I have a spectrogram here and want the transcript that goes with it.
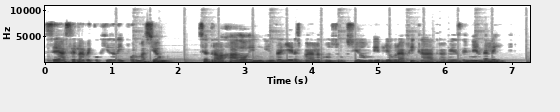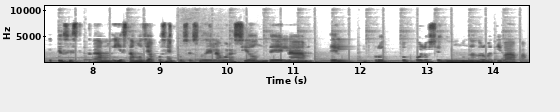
se hace la recogida de información. Se ha trabajado en, en talleres para la construcción bibliográfica a través de Mendeley y estamos ya pues en proceso de elaboración de la, del protocolo según una normativa APA.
